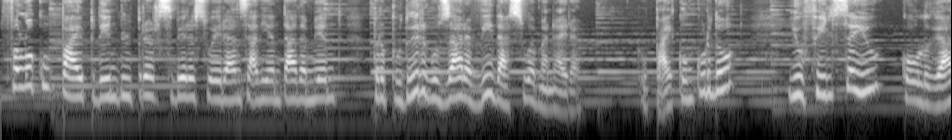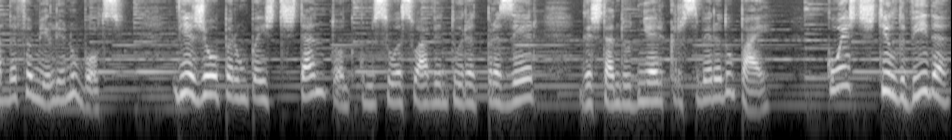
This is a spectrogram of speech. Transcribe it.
falou com o pai pedindo-lhe para receber a sua herança adiantadamente para poder gozar a vida à sua maneira. O pai concordou e o filho saiu com o legado da família no bolso. Viajou para um país distante, onde começou a sua aventura de prazer, gastando o dinheiro que recebera do pai. Com este estilo de vida,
